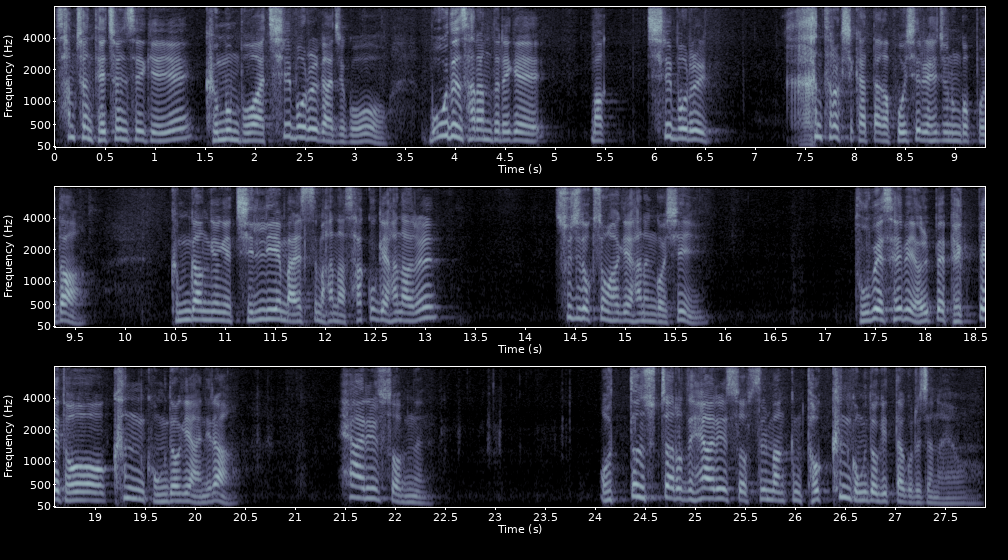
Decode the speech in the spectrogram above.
삼천 대천 세계의 금은보와 칠보를 가지고 모든 사람들에게 막 칠보를 한 트럭씩 갖다가 보시를 해주는 것보다 금강경의 진리의 말씀 하나, 사국의 하나를 수지독성하게 하는 것이 두 배, 세 배, 열 배, 백 배 더 큰 공덕이 아니라 헤아릴 수 없는 어떤 숫자로도 헤아릴 수 없을 만큼 더 큰 공덕이 있다고 그러잖아요.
